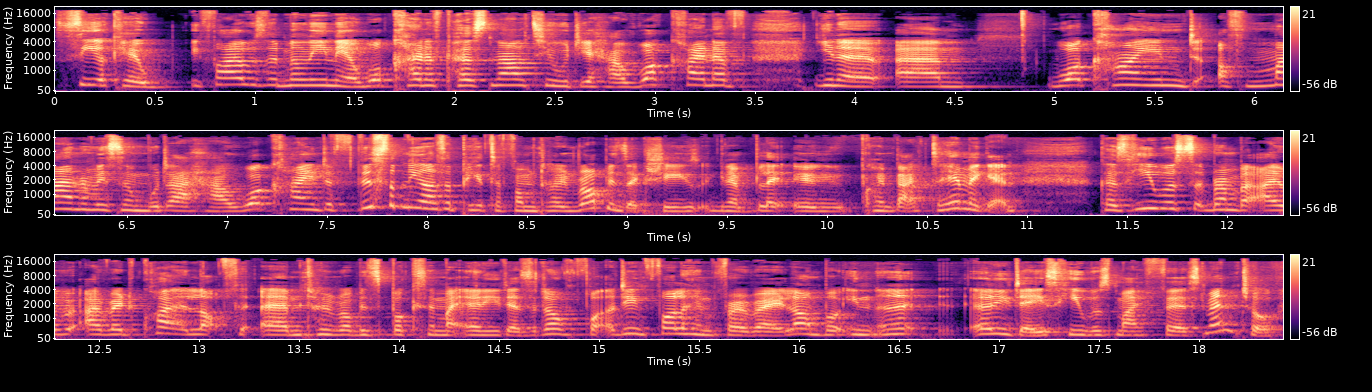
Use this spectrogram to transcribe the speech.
see, okay, if I was a millionaire, what kind of personality would you have? What kind of, you know, um, what kind of mannerism would I have? What kind of this is something else I picked up from Tony Robbins actually, you know, uh, going back to him again because he was remember I, I read quite a lot of um, Tony Robbins books in my early days. I don't I didn't follow him for very long, but in early days he was my first mentor.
